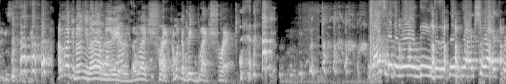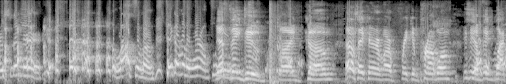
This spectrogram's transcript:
inside. I'm like an onion. I have layers. I'm like Shrek. I'm like a big black Shrek. That's what the world needs is a big black Shrek for sure. Lots of them. Take over the world, please. Yes, they do. By gum, that'll take care of our freaking problem. You see Yes, a big black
